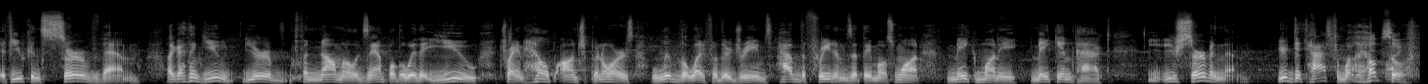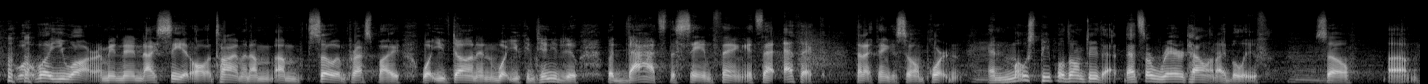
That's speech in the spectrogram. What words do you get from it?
if you can serve them, like I think you, you're a phenomenal example. The way that you try and help entrepreneurs live the life of their dreams, have the freedoms that they most want, make money, make impact. You're serving them. You're detached from what I hope so. well, well, you are. I mean, and I see it all the time, and I'm I'm so impressed by what you've done and what you continue to do. But that's the same thing. It's that ethic that I think is so important, hmm. and most people don't do that. That's a rare talent, I believe. Hmm. So, um,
